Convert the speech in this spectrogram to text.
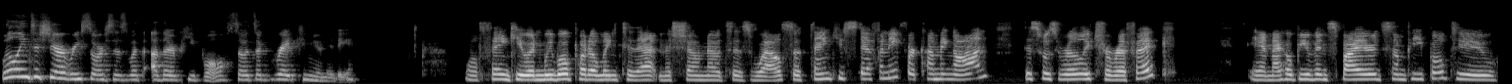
willing to share resources with other people. So it's a great community. Well, thank you. And we will put a link to that in the show notes as well. So thank you, Stephanie, for coming on. This was really terrific. And I hope you've inspired some people to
